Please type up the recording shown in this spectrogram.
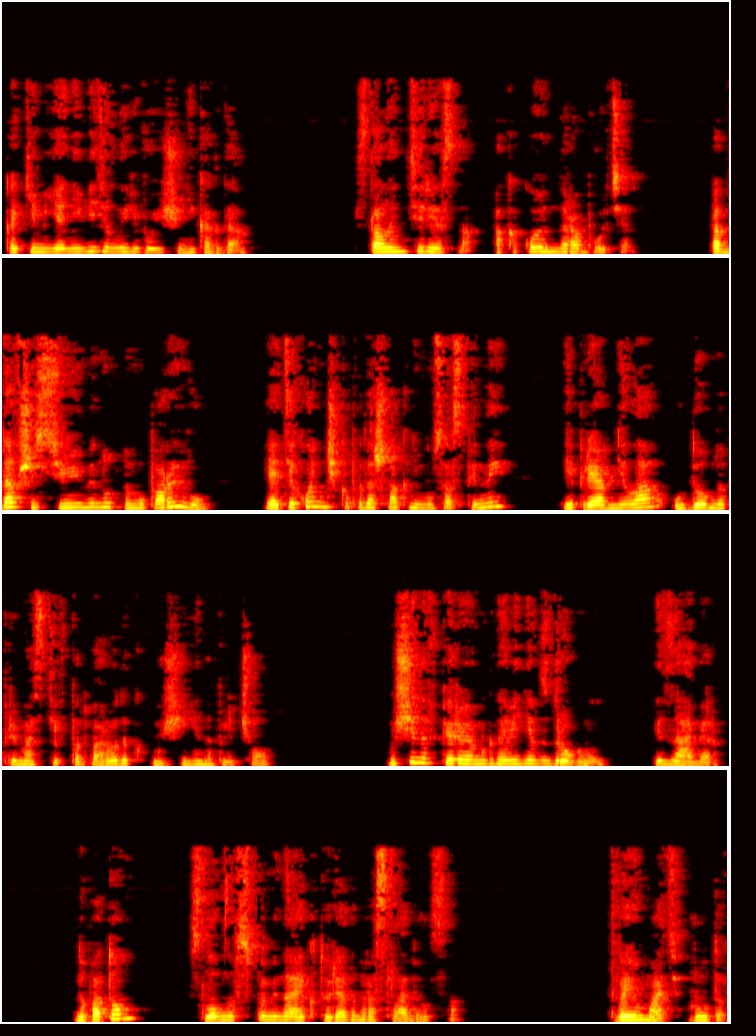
каким я не видела его еще никогда. Стало интересно, а какой он на работе? Поддавшись сиюминутному порыву, я тихонечко подошла к нему со спины и приобняла, удобно примостив подбородок к мужчине на плечо. Мужчина в первое мгновение вздрогнул и замер, но потом, словно вспоминая, кто рядом, расслабился. «Твою мать, Рутов,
